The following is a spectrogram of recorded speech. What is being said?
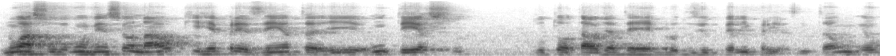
no açúcar convencional, que representa aí um terço do total de ATR produzido pela empresa. Então, eu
